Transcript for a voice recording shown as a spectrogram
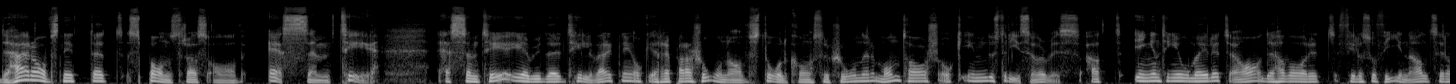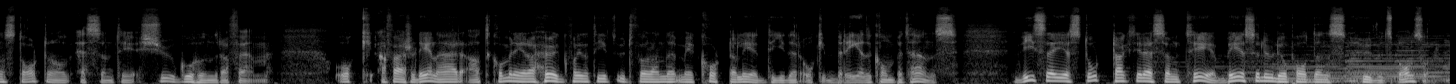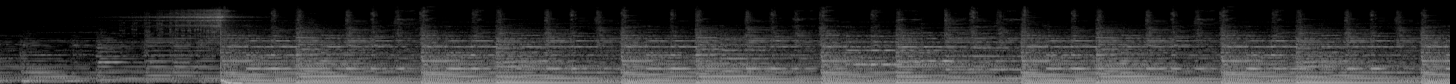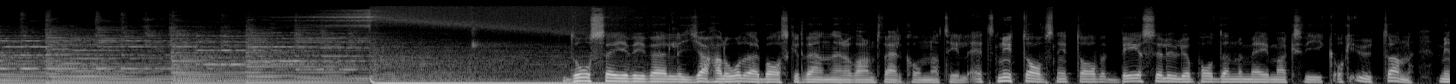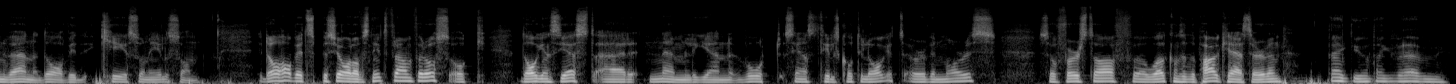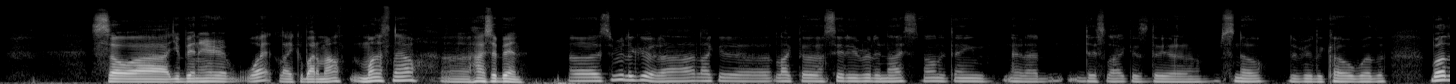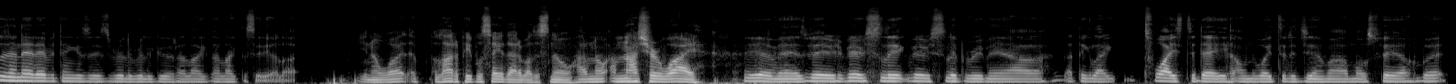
Det här avsnittet sponsras av SMT. SMT erbjuder tillverkning och reparation av stålkonstruktioner, montage och industriservice. Att ingenting är omöjligt, ja, det har varit filosofin allt sedan starten av SMT 2005. Och affärsidén är att kombinera högkvalitativt utförande med korta ledtider och bred kompetens. Vi säger stort tack till SMT, BC Luleåpoddens huvudsponsor. Då säger vi väl ja hallå där basketvänner och varmt välkomna till ett nytt avsnitt av BC Luleå-podden med mig Max Wik och utan min vän David Keso Nilsson. Idag har vi ett specialavsnitt framför oss och dagens gäst är nämligen vårt senaste tillskott i laget, Irvin Morris. So first off, uh, welcome to the podcast Irvin. Thank you, thank you for having me. So uh, you've been here, what, like about a month, month now? Uh, how's it been? Uh, it's really good. I, I like it. Uh, like the city, really nice. The only thing that I dislike is the uh, snow, the really cold weather. But other than that, everything is, is really really good. I like I like the city a lot. You know what? A, a lot of people say that about the snow. I don't know. I'm not sure why. yeah, man, it's very very slick, very slippery, man. I, I think like twice today on the way to the gym, I almost fell, but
